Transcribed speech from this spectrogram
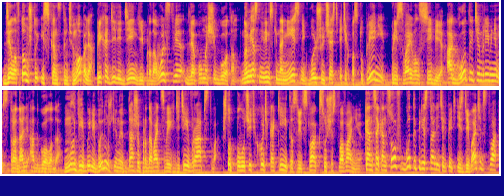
Дело в том, что из Константинополя приходили деньги и продовольствие для помощи готам. Но местный римский наместник большую часть этих поступлений присваивал себе. А готы тем временем страдали от голода. Многие были вынуждены даже продавать своих детей в рабство, чтобы получить хоть какие-то средства к существованию. В конце концов, готы перестали терпеть издевательства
